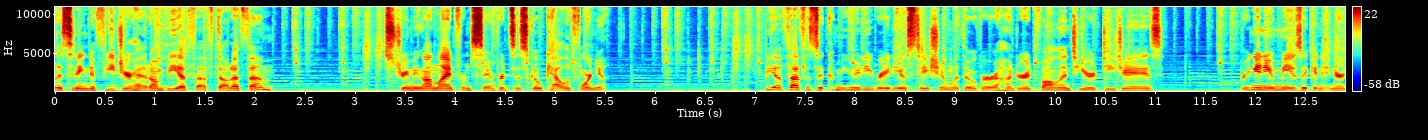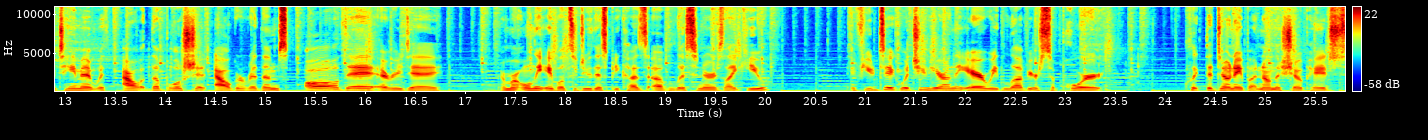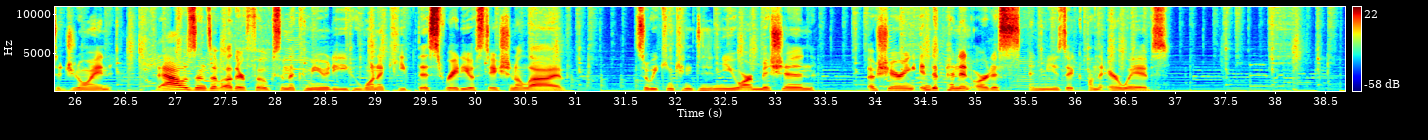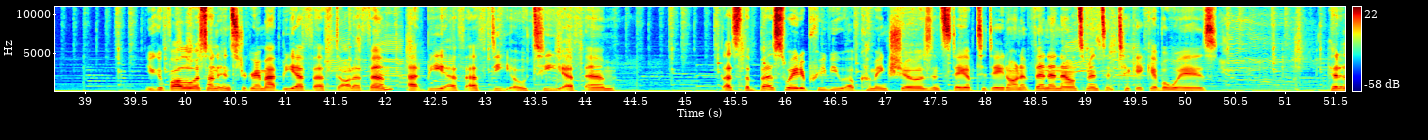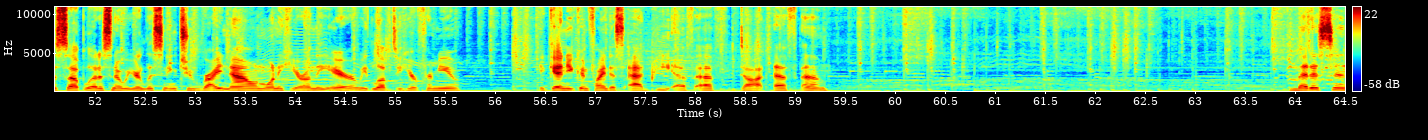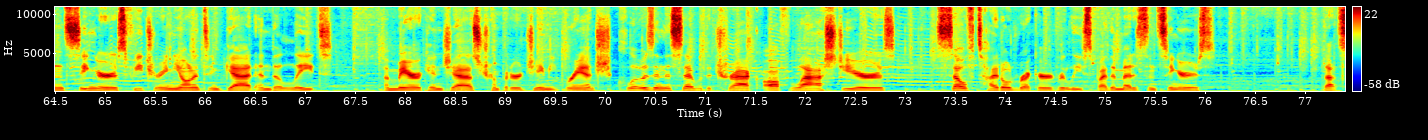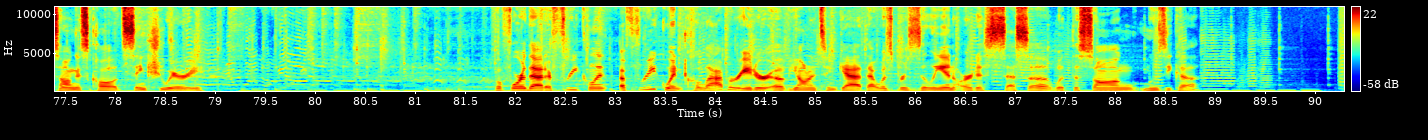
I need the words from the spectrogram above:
Listening to Feed Your Head on BFF.fm, streaming online from San Francisco, California. BFF is a community radio station with over 100 volunteer DJs, bringing you music and entertainment without the bullshit algorithms all day, every day. And we're only able to do this because of listeners like you. If you dig what you hear on the air, we'd love your support. Click the donate button on the show page to join thousands of other folks in the community who want to keep this radio station alive so we can continue our mission of sharing independent artists and music on the airwaves. You can follow us on Instagram at BFF.fm, at BFFDOTFM. That's the best way to preview upcoming shows and stay up to date on event announcements and ticket giveaways. Hit us up, let us know what you're listening to right now and want to hear on the air. We'd love to hear from you. Again, you can find us at BFF.fm. Medicine Singers featuring Jonathan Gat and the late American jazz trumpeter Jaimie Branch, closing the set with a track off last year's self titled record released by the Medicine Singers. That song is called Sanctuary. Before that, a frequent a frequent collaborator of Jonathan Gat, that was Brazilian artist Sessa with the song Musica.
